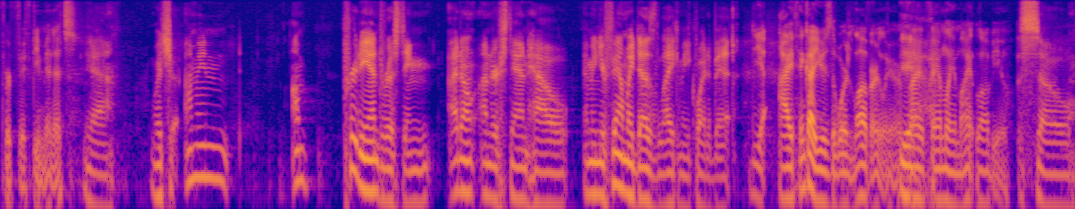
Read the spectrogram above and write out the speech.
for 50 minutes. Yeah. Which I mean, I'm pretty interesting. I don't understand how. I mean, your family does like me quite a bit, Yeah, I think I used the word love earlier. My Yeah. family might love you. so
